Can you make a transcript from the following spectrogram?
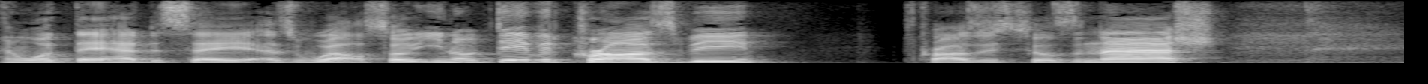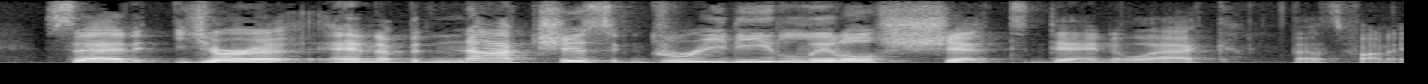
and what they had to say as well. So, you know, David Crosby, Crosby, Stills and Nash said, You're an obnoxious, greedy little shit, Daniel Ek. That's funny.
